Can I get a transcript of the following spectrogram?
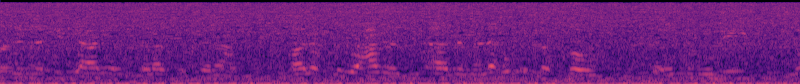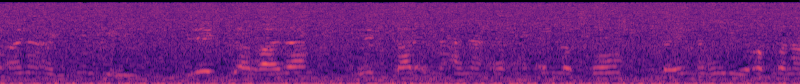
النبي عليه الصلاة والسلام قال كل عمل ابن آدم له إلا الصوم. فانه لي وأنا اجزي به ليش قال هذا؟ ليش قال ان أنا الا الصوم فانه لي ربنا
